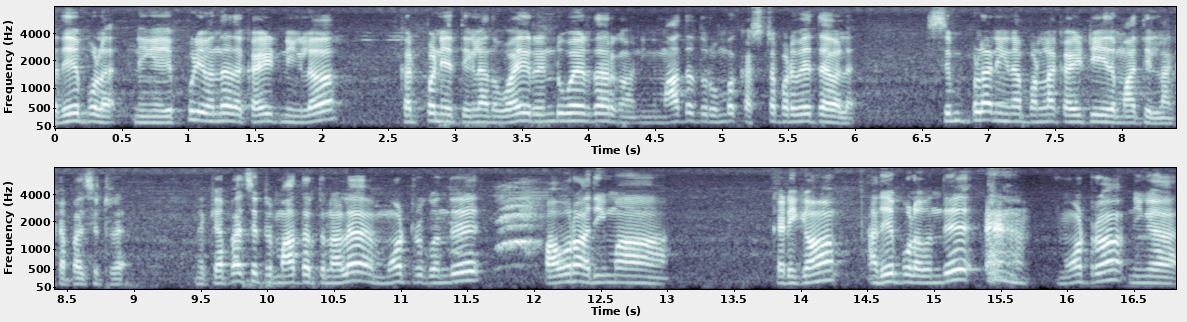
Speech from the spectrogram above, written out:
அதே போல் நீங்கள் எப்படி வந்து அதை கழட்டினீங்களோ கட் பண்ணி எடுத்தீங்களோ அந்த ஒயர் ரெண்டு ஒயர் தான் இருக்கும். நீங்கள் மாற்றுறது ரொம்ப கஷ்டப்படவே தேவையில்ல. சிம்பிளாக நீங்கள் என்ன பண்ணலாம் கழட்டி இதை மாற்றிடலாம் கெப்பாசிட்டரை இந்த கெப்பாசிட்டர் மாற்றுறதுனால மோட்டருக்கு வந்து பவரும் அதிகமாக கிடைக்கும். அதே போல் வந்து மோட்டரும் நீங்கள்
